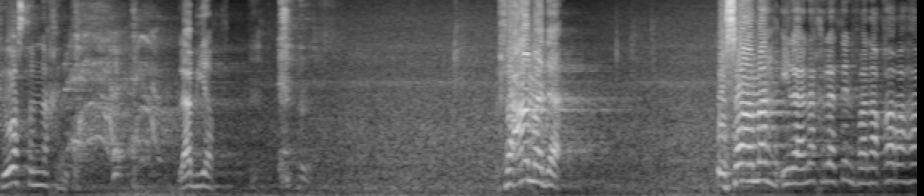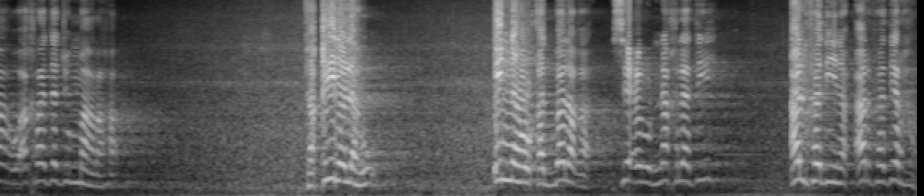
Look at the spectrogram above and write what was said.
في وسط النخل الأبيض. فعمد أسامة إلى نخلة فنقرها وأخرج جمارها. فقيل له إنه قد بلغ سعر النخلة ألف, ألف درهم.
